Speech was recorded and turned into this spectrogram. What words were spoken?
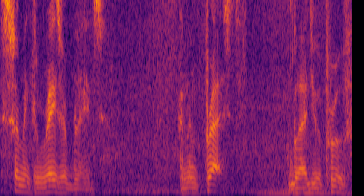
swimming through razor blades. I'm impressed. Glad you approve.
